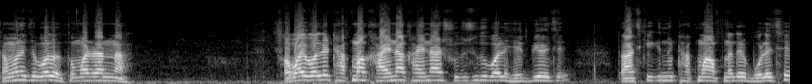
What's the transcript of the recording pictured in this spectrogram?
কেমন হয়েছে বলো, তোমার রান্না? সবাই বলে ঠাকমা খায় না খায় না, শুধু শুধু বলে হেভি হয়েছে। তো আজকে কিন্তু ঠাকমা আপনাদের বলেছে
